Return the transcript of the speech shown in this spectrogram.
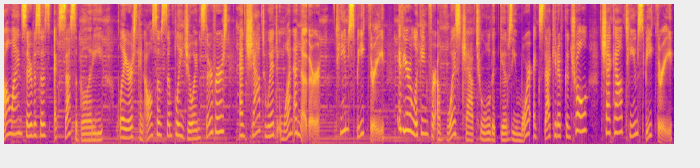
online service's accessibility, players can also simply join servers and chat with one another. TeamSpeak 3. If you're looking for a voice chat tool that gives you more executive control, check out TeamSpeak 3.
